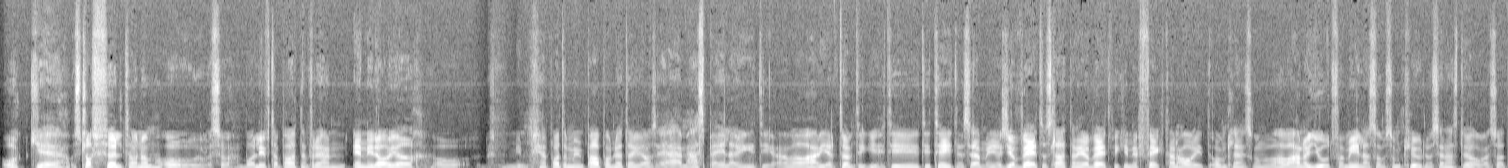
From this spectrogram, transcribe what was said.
och eh, såklart följt honom och, och så, bara lyfta på hatten för det han än idag gör. Och, jag pratade med min pappa om detta och jag sa, ja, men han spelar ju ingenting. Han har hjälpt dem till, till, till titeln. Så, men jag vet hur Zlatan jag vet vilken effekt han har i ett omklädningsrum och vad han har gjort för Milan som, som klubb de senaste åren. Så att,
